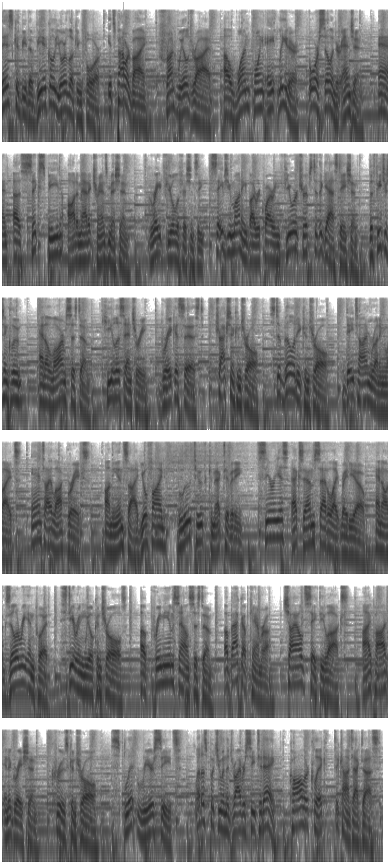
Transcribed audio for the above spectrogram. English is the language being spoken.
This could be the vehicle you're looking for. It's powered by front wheel drive, a 1.8 liter four cylinder engine, and a six speed automatic transmission. Great fuel efficiency saves you money by requiring fewer trips to the gas station. The features include an alarm system, keyless entry, brake assist, traction control, stability control, daytime running lights, anti lock brakes. On the inside, you'll find Bluetooth connectivity, Sirius XM satellite radio, an auxiliary input, steering wheel controls, a premium sound system, a backup camera, child safety locks, iPod integration, cruise control, split rear seats. Let us put you in the driver's seat today. Call or click to contact us.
